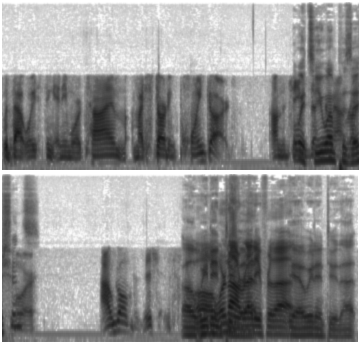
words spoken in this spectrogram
without wasting any more time, my starting point guard on the James Wait, so you went positions? Rushmore, I'm going positions. Oh, we oh, didn't. We're not that. ready for that. Yeah, we didn't do that.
